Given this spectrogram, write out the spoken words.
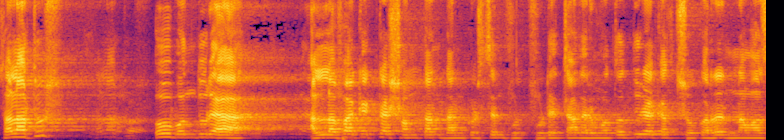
সলাতুস ও বন্ধুরা, আল্লাহ একটা সন্তান দান করছেন, ফুটফুটে চাঁদের মতো দুই রাকাত শোকরের নামাজ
